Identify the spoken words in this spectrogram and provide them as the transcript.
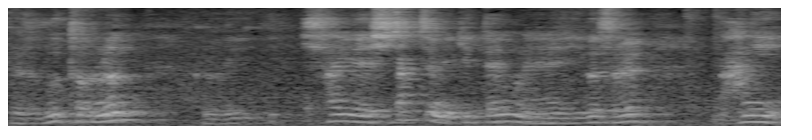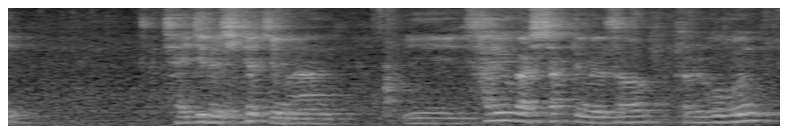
그래서 루터는 그 사유의 시작점이 있기 때문에 이것을 많이 제지를 시켰지만 이 사유가 시작되면서 결국은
